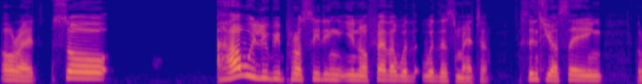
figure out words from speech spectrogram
All right. So, how will you be proceeding, you know, further with, with this matter? Since you are saying uh,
